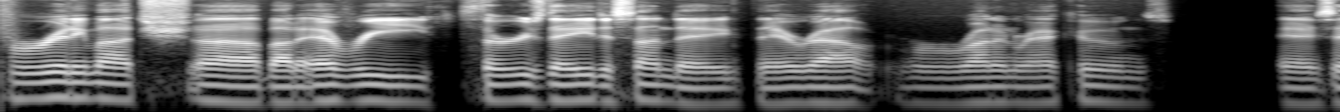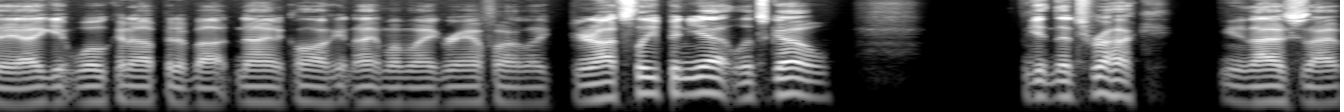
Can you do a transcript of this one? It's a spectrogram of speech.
pretty much. Uh, about every Thursday to Sunday, they're out running raccoons. And I say I get woken up at about nine o'clock at night by my grandfather, like, "You're not sleeping yet. Let's go. Get in the truck." You know, I I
